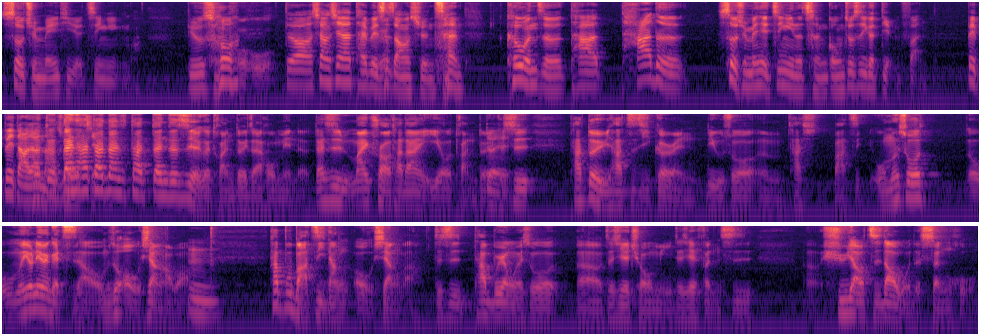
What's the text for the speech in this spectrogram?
社群媒体的经营嘛。比如说，对啊，像现在台北市长的选战，柯文哲他他的社群媒体经营的成功就是一个典范，被被大家拿出来。但他但但是他但这是有一个团队在后面的，但是 Trout 他当然也有团队，可是他对于他自己个人，例如说，嗯，他把自己，我们说，我们用另外一个词啊，我们说偶像好不好？嗯。他不把自己当偶像吧，就是他不认为说，呃，这些球迷、这些粉丝，呃，需要知道我的生活，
